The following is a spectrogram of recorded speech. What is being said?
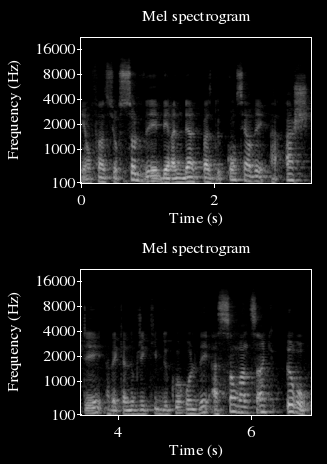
Et enfin, sur Solvay, Berenberg passe de conserver à acheter avec un objectif de cours relevé à 125 euros.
